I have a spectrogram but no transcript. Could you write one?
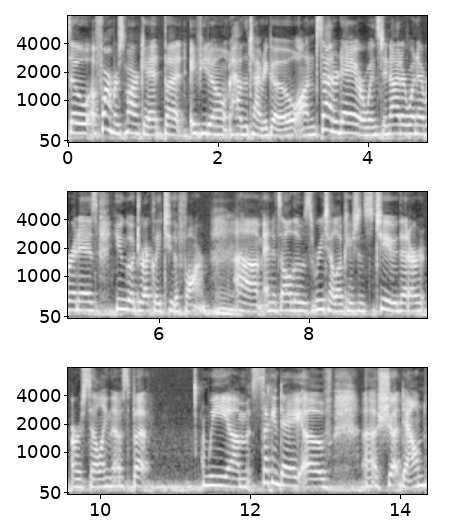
So, a farmer's market, but if you don't have the time to go on Saturday or Wednesday night or whenever it is, you can go directly to the farm. Um, and it's all those retail locations too that are, are selling those. But we um, second day of uh, shutdown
